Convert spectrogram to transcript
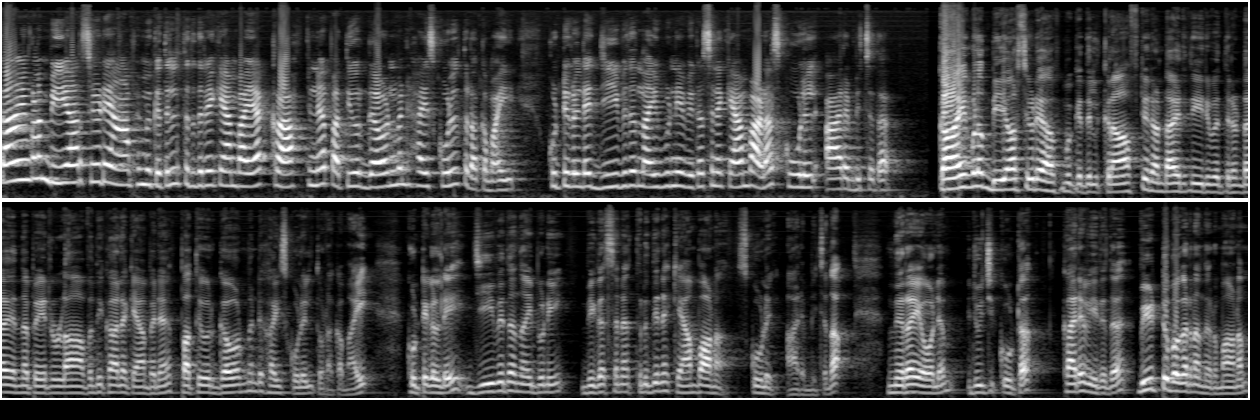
Kayamkulam B R സിയുടെ ആഭിമുഖ്യത്തിൽ ത്രിദിന ക്യാമ്പായ ക്രാഫ്റ്റിന് പത്തിയൂർ ഗവൺമെന്റ് ഹൈസ്കൂളിൽ തുടക്കമായി. കുട്ടികളുടെ ജീവിത നൈപുണ്യ വികസന ക്യാമ്പാണ് സ്കൂളിൽ ആരംഭിച്ചത്. കായംകുളം ബി ആർ സിയുടെ ആഭിമുഖ്യത്തിൽ ക്രാഫ്റ്റ് രണ്ടായിരത്തി ഇരുപത്തിരണ്ട് എന്ന പേരിലുള്ള അവധിക്കാല ക്യാമ്പിന് പത്തിയൂർ ഗവൺമെന്റ് ഹൈസ്കൂളിൽ തുടക്കമായി. കുട്ടികളുടെ ജീവിത നൈപുണി വികസന ത്രിദിന ക്യാമ്പാണ് സ്കൂളിൽ ആരംഭിച്ചത്. നിറയോലം രുചിക്കൂട്ട് കരവിരുത് വീട്ടുപകരണ നിർമ്മാണം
